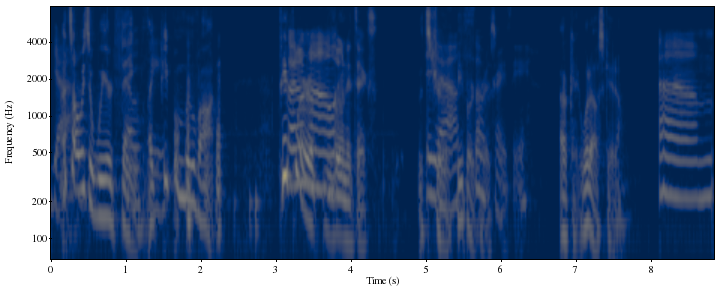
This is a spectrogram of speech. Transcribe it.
Yeah. that's always a weird thing. Jealousy. Like people move on. People are know. lunatics. It's true. yeah, people are crazy. crazy. Okay, what else, Kato? Um.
